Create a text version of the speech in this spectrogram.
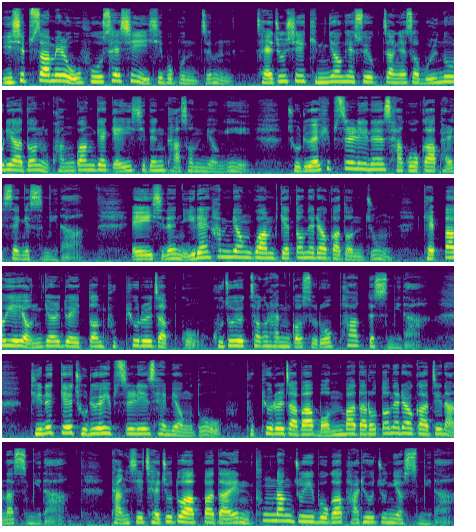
23일 오후 3시 25분쯤 제주시 김영해수욕장에서 물놀이하던 관광객 A씨 등 5명이 조류에 휩쓸리는 사고가 발생했습니다. A씨는 일행 1명과 함께 떠내려가던 중 갯바위에 연결돼 있던 부표를 잡고 구조 요청을 한 것으로 파악됐습니다. 뒤늦게 조류에 휩쓸린 3명도 부표를 잡아 먼 바다로 떠내려가진 않았습니다. 당시 제주도 앞바다엔 풍랑주의보가 발효 중이었습니다.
